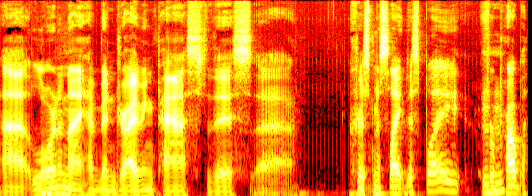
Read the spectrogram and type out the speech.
uh, Lauren and I have been driving past this uh, Christmas light display for Mm-hmm. probably.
